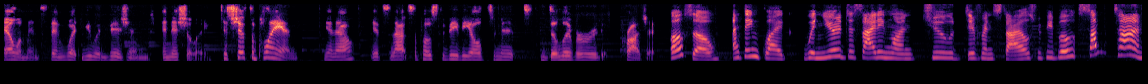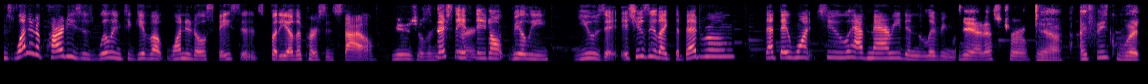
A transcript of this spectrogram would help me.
elements than what you envisioned initially. It's just a plan, you know? It's not supposed to be the ultimate delivered project. Also, I think like when you're deciding on two different styles for people, sometimes one of the parties is willing to give up one of those spaces for the other person's style, Usually, especially if they don't really use it. It's usually like the bedroom that they want to have married in the living room. Yeah, that's true. Yeah. I think what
